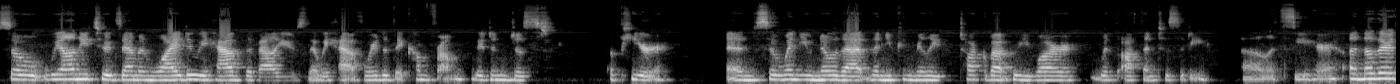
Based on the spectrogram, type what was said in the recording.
so we all need to examine why do we have the values that we have? Where did they come from? They didn't just appear and so when you know that, then you can really talk about who you are with authenticity. Uh, let's see here. Another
